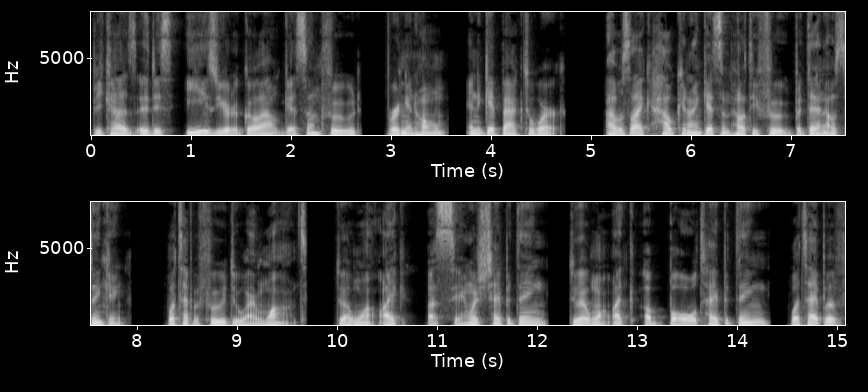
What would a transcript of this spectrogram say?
because it is easier to go out, get some food, bring it home, and get back to work. I was like, how can I get some healthy food? But then I was thinking, what type of food do I want? Do I want like a sandwich type of thing? Do I want like a bowl type of thing? What type of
